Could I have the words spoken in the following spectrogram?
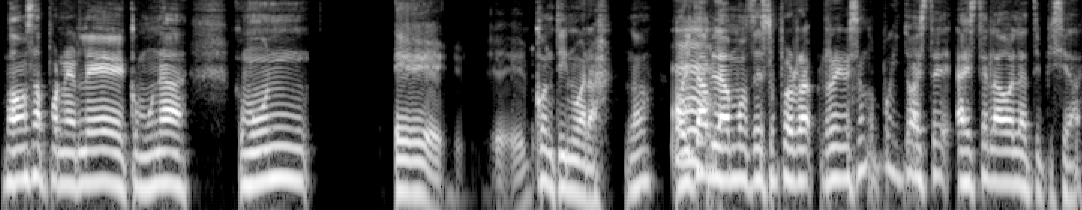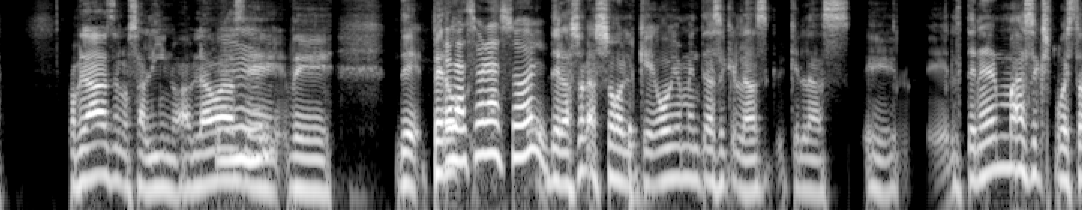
vamos a ponerle como una, como un, eh, eh, continuará, ¿no? Ahorita hablamos de esto, pero regresando un poquito a este, a este lado de la tipicidad. Hablabas de lo salino, hablabas de, de, de- pero de las horas sol. de las horas sol, que obviamente hace que las, que las, eh, el tener más expuesta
